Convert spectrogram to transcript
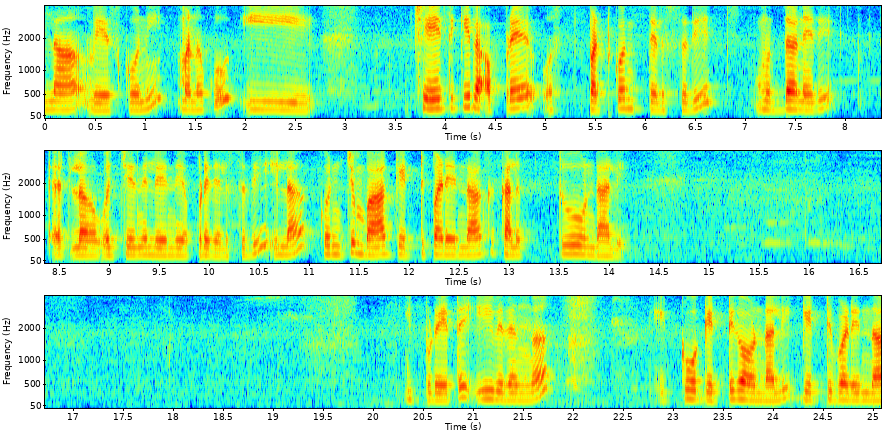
ఇలా వేసుకొని మనకు ఈ చేతికి అప్పుడే వస్ పట్టుకొని తెలుస్తుంది. ముద్ద అనేది ఎట్లా వచ్చింది లేనిది అప్పుడే తెలుస్తుంది. ఇలా కొంచెం బాగా గట్టిపడేదాకా కలుపుతూ ఉండాలి. ఇప్పుడైతే ఈ విధంగా ఎక్కువ గట్టిగా ఉండాలి. గట్టి పడిందా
